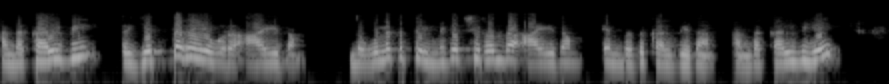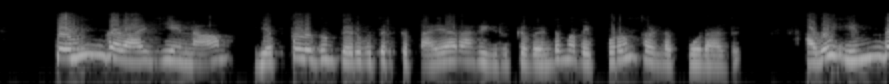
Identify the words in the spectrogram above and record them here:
அந்த கல்வி எத்தகைய ஒரு ஆயுதம்? இந்த உலகத்தில் மிகச்சிறந்த ஆயுதம் என்பது கல்விதான். அந்த கல்வியை பெண்களாகிய நாம் எப்பொழுதும் பெறுவதற்கு தயாராக இருக்க வேண்டும். அதை புறம் தள்ளக்கூடாது. அதை இந்த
